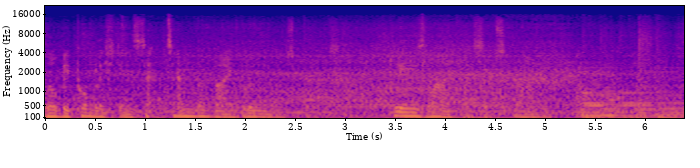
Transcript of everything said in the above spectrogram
will be published in September by Bluemoose Books. Please like and subscribe.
